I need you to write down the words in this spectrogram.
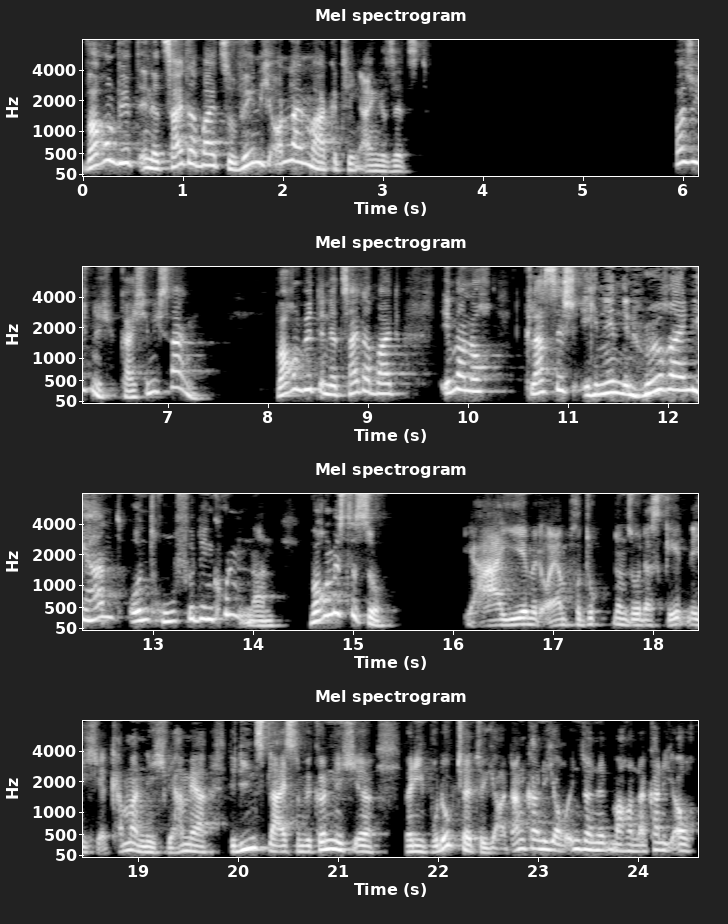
warum wird in der Zeitarbeit so wenig Online-Marketing eingesetzt? Weiß ich nicht, kann ich dir nicht sagen. Warum wird in der Zeitarbeit immer noch klassisch, ich nehme den Hörer in die Hand und rufe den Kunden an? Warum ist das so? Ja, hier mit euren Produkten und so, das geht nicht, kann man nicht. Wir haben ja die Dienstleistung, wir können nicht, äh, wenn ich ein Produkt hätte, ja, dann kann ich auch Internet machen, dann kann ich auch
